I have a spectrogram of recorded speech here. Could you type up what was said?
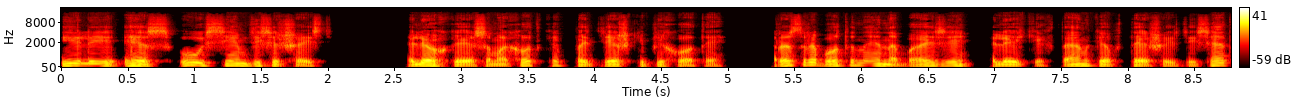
или СУ-76. Легкая самоходка поддержки пехоты разработанная на базе легких танков Т-60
